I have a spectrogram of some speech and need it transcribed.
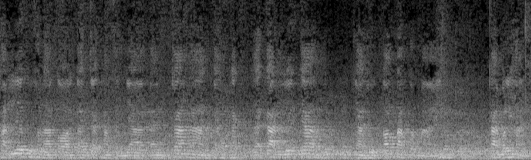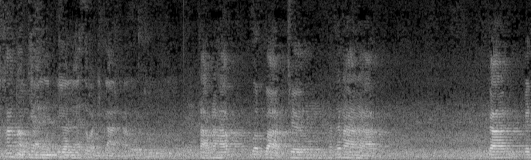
คัดเลือกบุคลากร การจัดทำสัญญา การจ้างงาน การและการเลือกจ้างอย่างถูกต้องตามกฎหมาย การบริหารค่าตอบแทนเงินเดือนและสวัสดิการครับสามนะครับ บทบาทเชิงพัฒนานะครับ การเป็น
